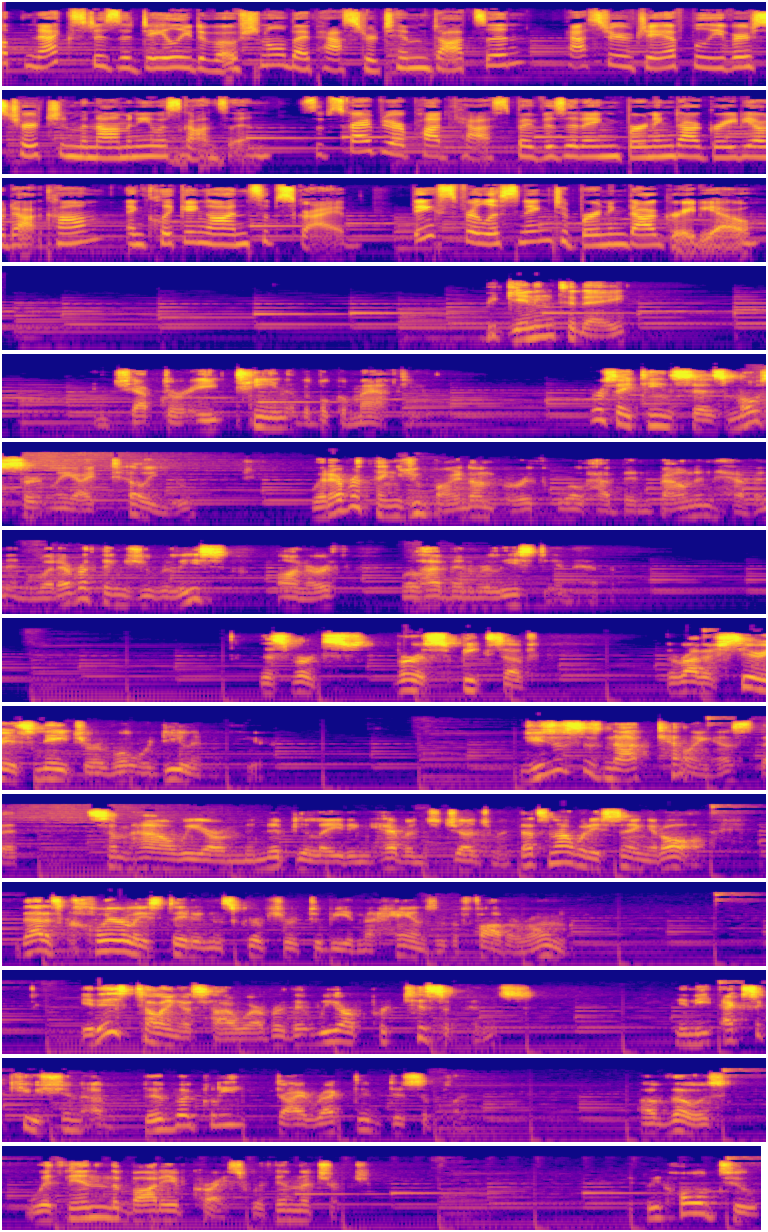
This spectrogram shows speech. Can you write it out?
Up next is a daily devotional by Pastor Tim Dotson, pastor of JF Believers Church in Menominee, Wisconsin. Subscribe to our podcast by visiting burningdogradio.com and clicking on subscribe. Thanks for listening to Burning Dog Radio. Beginning today in chapter 18 of the book of Matthew. Verse 18 says, Most certainly I tell you, whatever things you bind on earth will have been bound in heaven, and whatever things you release on earth will have been released in heaven. This verse, verse speaks of the rather serious nature of what we're dealing with here. Jesus is not telling us that somehow we are manipulating heaven's judgment. That's not what he's saying at all. That is clearly stated in Scripture to be in the hands of the Father only. It is telling us, however, that we are participants in the execution of biblically directed discipline of those within the body of Christ, within the church. If we hold to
